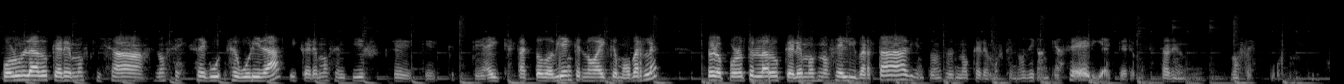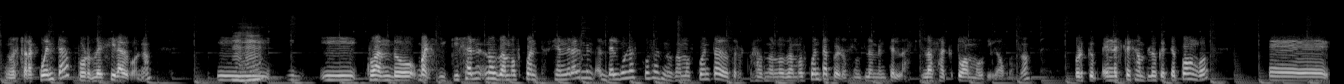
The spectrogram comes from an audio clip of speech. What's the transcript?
Por un lado queremos quizá, no sé, seguridad y queremos sentir que, que, que, hay que estar todo bien, que no hay que moverle pero por otro lado queremos, no sé, libertad y entonces no queremos que nos digan qué hacer y queremos estar en, no sé, nuestra cuenta, por decir algo, ¿no? Y, y, cuando, bueno, y quizá nos damos cuenta, generalmente de algunas cosas nos damos cuenta, de otras cosas no nos damos cuenta, pero simplemente las, las actuamos, digamos, ¿no? Porque en este ejemplo que te pongo, eh,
